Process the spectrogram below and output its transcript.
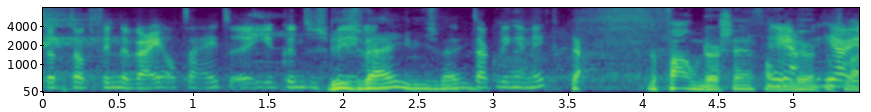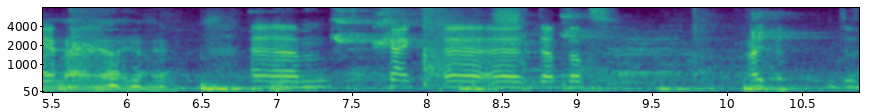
dat, dat, vinden wij altijd. je kunt er spelen. Wie is wij? Wie is wij? Takling en ik. Ja. De founders hè, van de Learn to ja, Fly. ja. ja, ja, ja. Um, kijk, dat... dat het,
